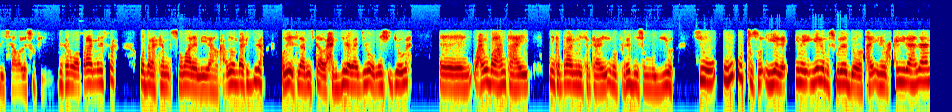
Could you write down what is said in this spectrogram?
geysa ama laysu fiiriyo. Ninkan waa prime minister waddankan soomaaliya la yidhaahdo kacdoon baa ka jira qolyo islaamista oo xag jira baa jira oo meesha jooga waxay u baahan tahay ninka prime ministerkahi inuu fikraddiisa muujiyo si uu u tuso iyaga inay iyaga mas'uuliyaddooda tahay inay wax ka yidhaahdaan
